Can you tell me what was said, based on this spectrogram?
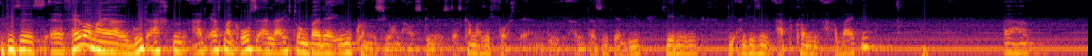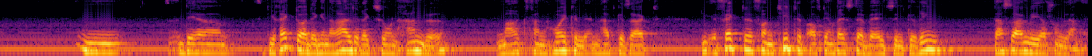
dieses äh, Felbermeier-Gutachten hat erstmal große Erleichterung bei der EU-Kommission ausgelöst. Das kann man sich vorstellen. Die, also das sind ja diejenigen, die an diesem Abkommen arbeiten. Äh, der Direktor der Generaldirektion Handel, Mark van Heukelen, hat gesagt, die Effekte von TTIP auf den Rest der Welt sind gering. Das sagen wir ja schon lange.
